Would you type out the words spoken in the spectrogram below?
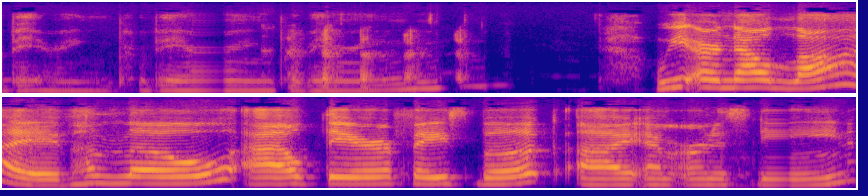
preparing, preparing, preparing. we are now live. Hello out there, Facebook. I am Ernestine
